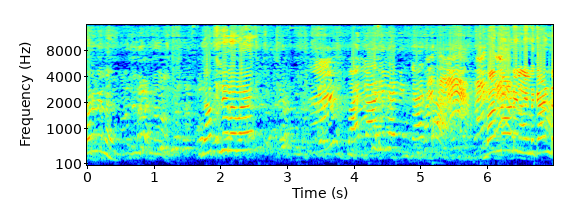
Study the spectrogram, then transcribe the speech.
ಅರ್ವಿನ? ಎತ್ತಲಿಲ್ಲವ ಬಂದ್ ನೋಡಿಲ್ಲ ನಿನ್ ಗಂಡ?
